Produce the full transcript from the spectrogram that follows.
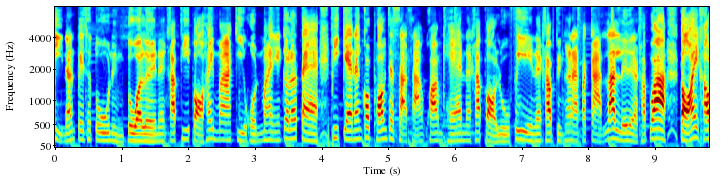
จินั้นเป็นศัตรูหนึ่งตัวเลยนะครับที่ต่อให้มากี่หนมาอย่างนี้ก็แล้วแต่ พี่แกนั้นก็พร้อมจะสะสางความแค้นนะครับต่อลูฟี่นะครับถึงขนาดประกาศลั่นเลยเลยครับว่าต่อให้เขา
